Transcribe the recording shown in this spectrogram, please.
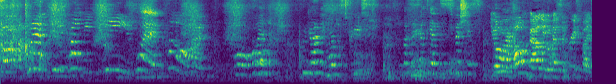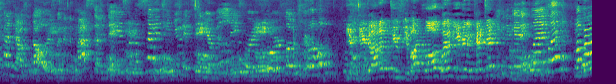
God, Glenn, please help me, please. Glenn, come on. Oh, Glenn, we gotta be more discreet. My husband's getting suspicious. Your home value has decreased by $10,000 within the past seven days, and 17 units in your building were in foreclosure. You, you got it? You, you might fall, Glenn? You gonna catch it? you gonna get it, Glenn? Glenn,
